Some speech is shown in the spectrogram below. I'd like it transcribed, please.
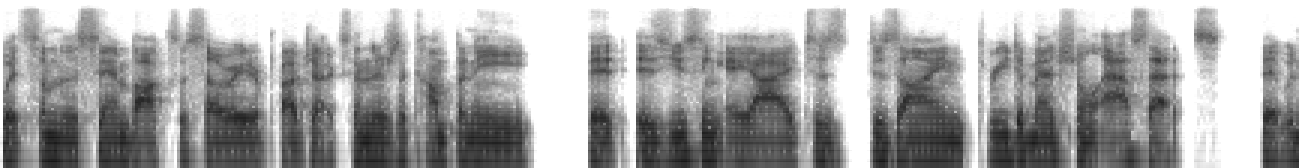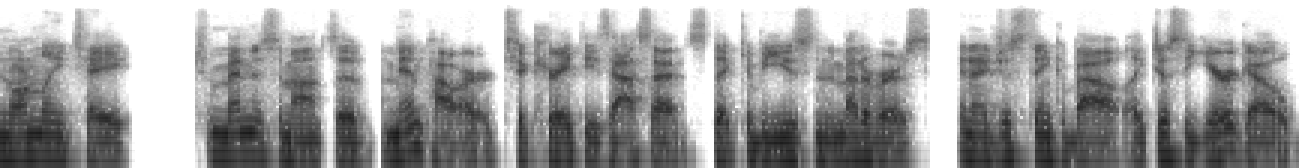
with some of the sandbox accelerator projects, and there's a company that is using AI to design three dimensional assets that would normally take tremendous amounts of manpower to create these assets that could be used in the metaverse. And I just think about like just a year ago,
